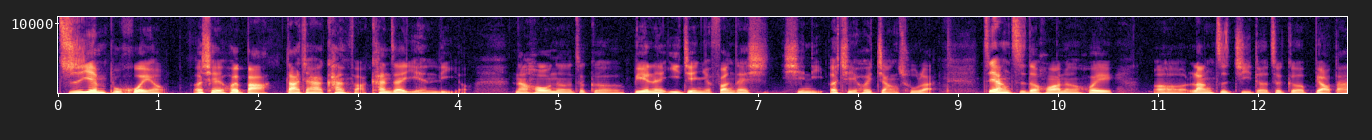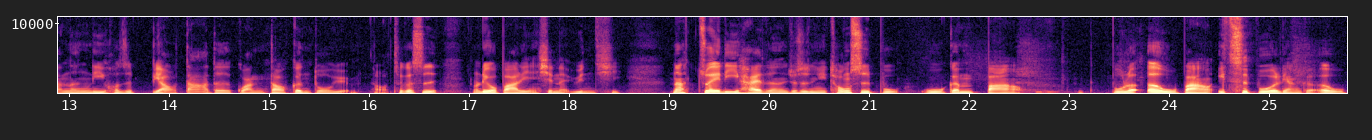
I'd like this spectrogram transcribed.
直言不讳哦，而且会把大家的看法看在眼里哦，然后呢，这个别人的意见也放在心心里，而且会讲出来。这样子的话呢，会。呃，让自己的这个表达能力或者表达的管道更多元，好，这个是六八连线的运气。那最厉害的呢，就是你同时补五跟八哈，补了二五八哈，一次补了两个二五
